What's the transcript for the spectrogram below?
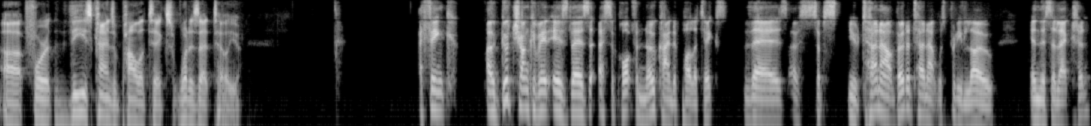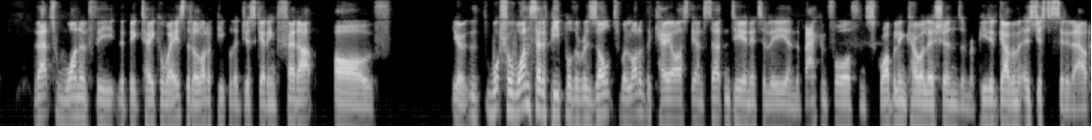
uh, for these kinds of politics. What does that tell you? I think a good chunk of it is there's a support for no kind of politics. There's a you know, turnout, voter turnout was pretty low in this election. That's one of the the big takeaways that a lot of people are just getting fed up of. You know, for one set of people, the results were a lot of the chaos, the uncertainty in Italy, and the back and forth and squabbling coalitions and repeated government is just to sit it out,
